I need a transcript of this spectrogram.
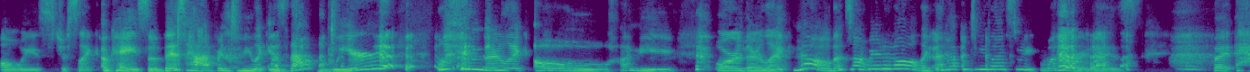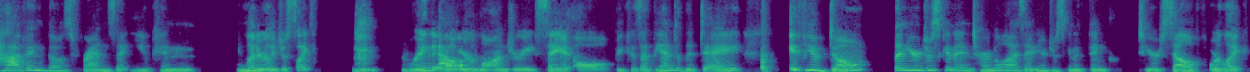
always just like okay so this happened to me like is that weird? And they're like oh honey or they're like no that's not weird at all like that happened to me last week whatever it is. But having those friends that you can literally just like wring out your laundry say it all because at the end of the day if you don't then you're just going to internalize it and you're just going to think to yourself or like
